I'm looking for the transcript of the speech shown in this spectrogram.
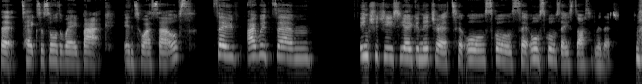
that takes us all the way back into ourselves. So I would um introduce yoga nidra to all schools. So all schools they started with it.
